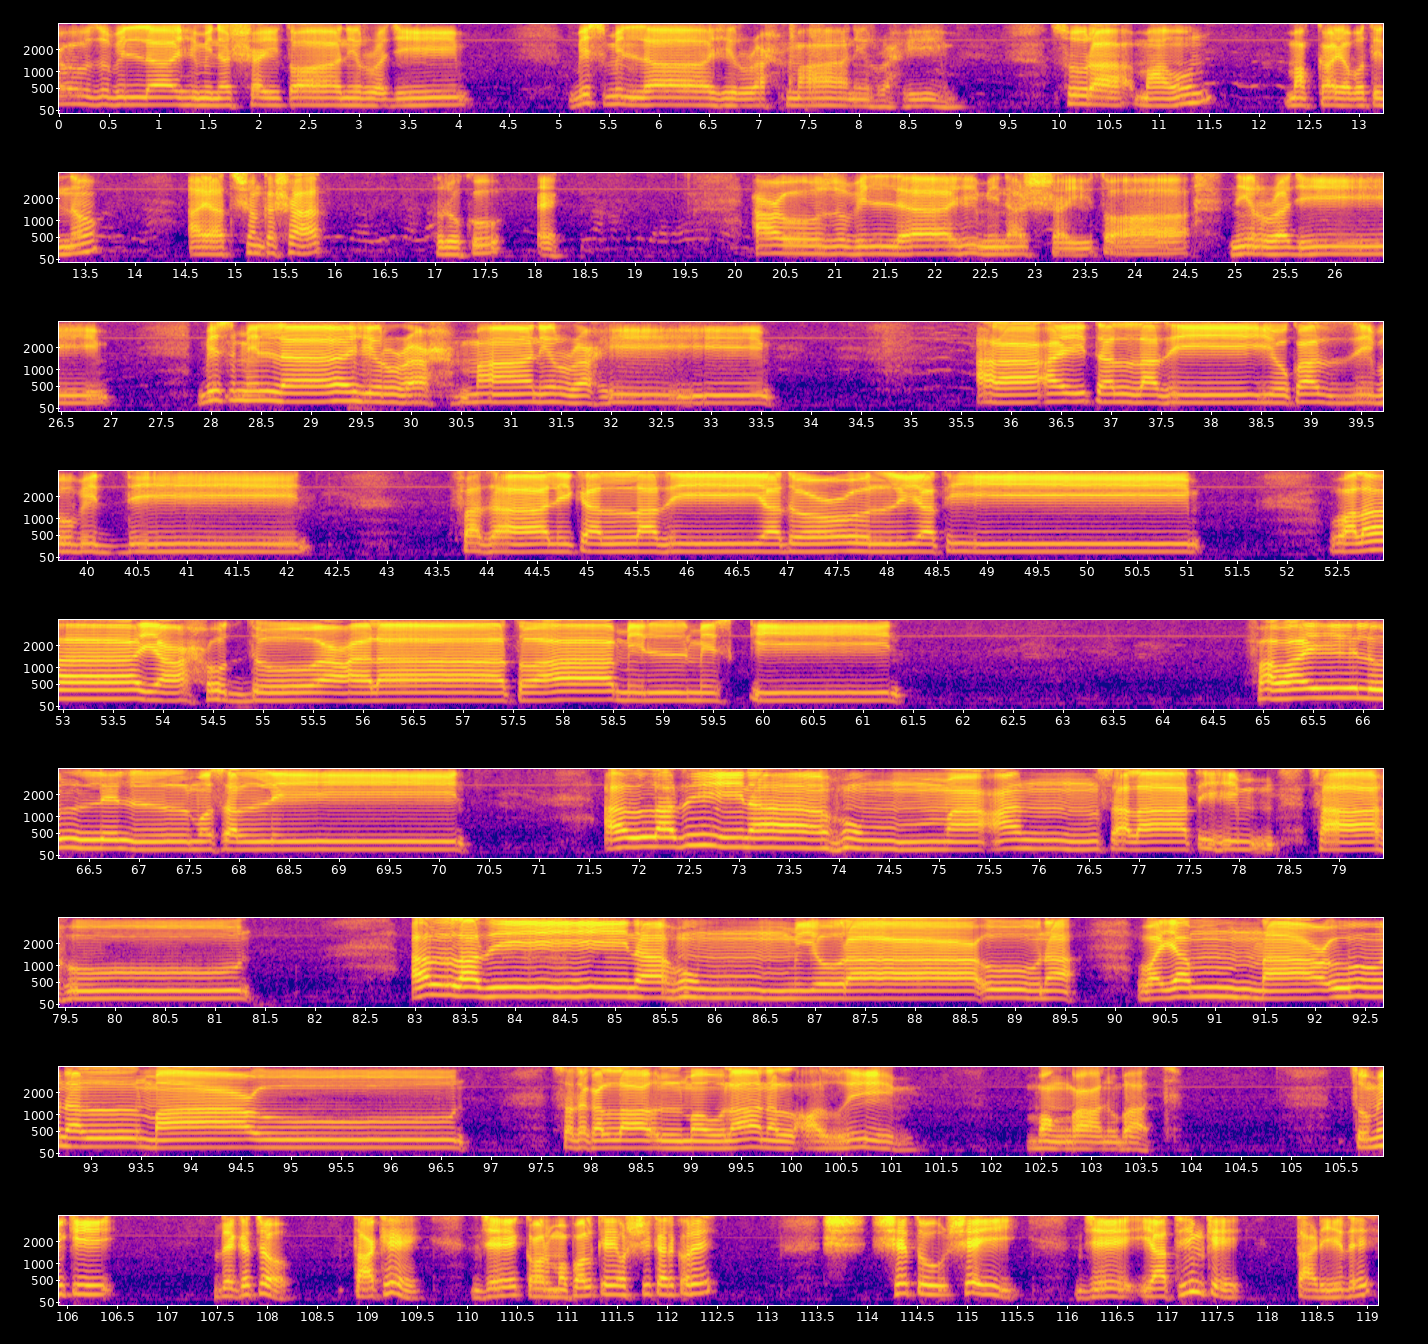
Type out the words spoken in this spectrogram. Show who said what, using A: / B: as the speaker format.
A: أعوذ بالله من الشيطان الرجيم بسم الله الرحمن الرحيم সূরা মাউন মক্কায় অবতীর্ণ আয়াত সংখ্যা সাত রুকু এক أعوذ بالله من الشيطان الرجيم بسم الله الرحمن الرحيم. أرأيت الذي يكذب بالدين؟ فذلك الذي يدعو اليتيم. ولا يحض على طعام المسكين فويل للمصلين الذين هم عن صلاتهم ساهون الذين هم يراءون ويمنعون الماعون صدق الله المولانا العظيم বঙ্গানুবাদ তুমি কি দেখেছ তাকে যে কর্মফলকে অস্বীকার করে সেতু সেই যে ইয়াতিমকে তাড়িয়ে দেয়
